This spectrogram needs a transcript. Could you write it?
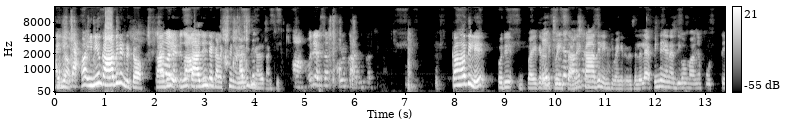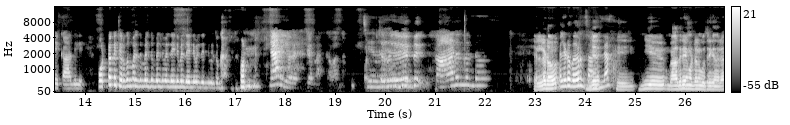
ഇനിയോ ആ ഇനിയും കാതിലുണ്ട് കേട്ടോ കാതിൽ ഇന്ന് കാതിലിന്റെ കളക്ഷൻ കാണിച്ചു ആ കാതിൽ ഒരു ഭയങ്കര ഒരു ക്രേസ് ആണ്. കാതിൽ എനിക്ക് ഭയങ്കര രസമല്ല അല്ലെ? പിന്നെ ഞാൻ അധികം വാങ്ങാൻ പൊട്ട് കാതിൽ. പൊട്ടൊക്കെ ചെറുതും വലുതും വലുതും വലുതും വലുതും എന്റെ വലുതും എന്റെ വലുതും എന്റെ വലുതും കാണുന്നുണ്ടോ? എല്ലടോ. അല്ലടോ വേറെ സാധനമില്ല. കുത്തിരിക്കുന്നില്ല.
